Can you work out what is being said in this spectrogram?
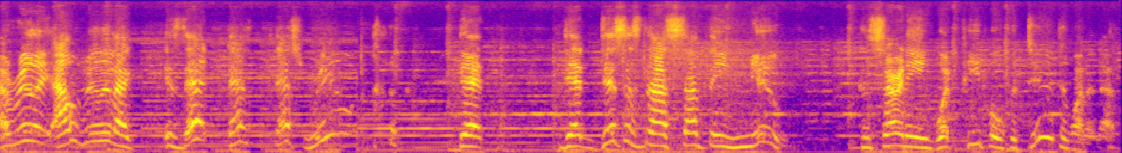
I really, I was really like, is that that that's real? that that this is not something new concerning what people would do to one another.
